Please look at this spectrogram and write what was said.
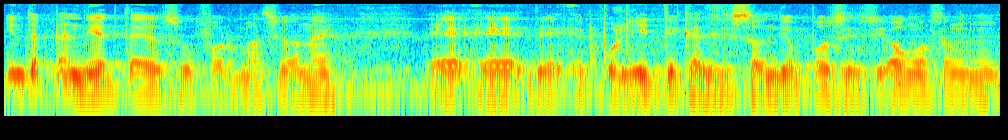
independientes de sus formaciones eh, eh, de políticas, si son de oposición o son,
